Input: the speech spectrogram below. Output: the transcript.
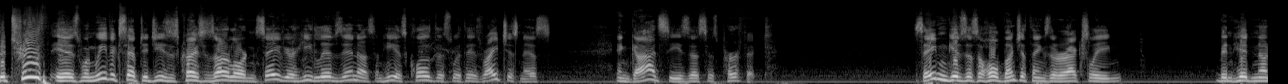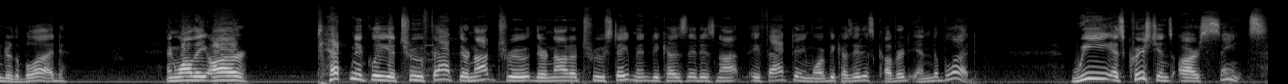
The truth is when we've accepted Jesus Christ as our Lord and Savior, he lives in us and he has clothed us with his righteousness, and God sees us as perfect. Satan gives us a whole bunch of things that are actually been hidden under the blood. And while they are technically a true fact, they're not true, they're not a true statement because it is not a fact anymore because it is covered in the blood. We as Christians are saints.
